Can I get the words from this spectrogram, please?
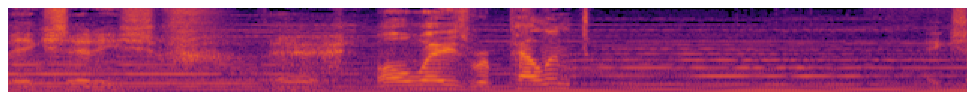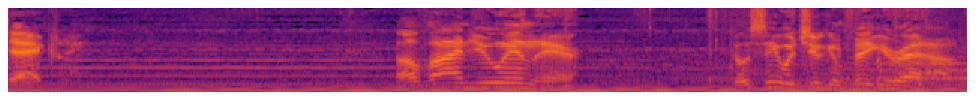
Big cities. They're Always repellent. exactly. I'll find you in there. Go see what you can figure out.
